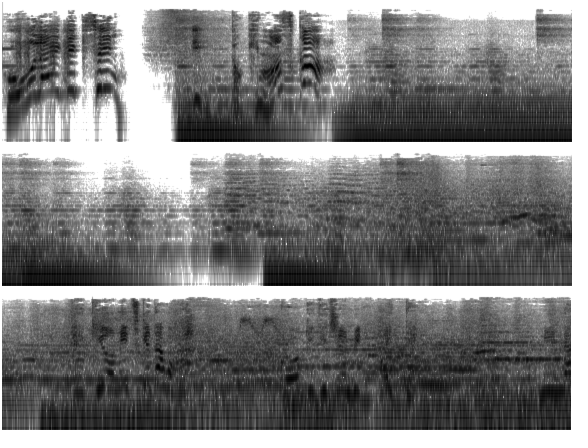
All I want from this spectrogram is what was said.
蓬莱激戦。いっときますか。敵を見つけたわ。攻撃準備に入って。みんな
